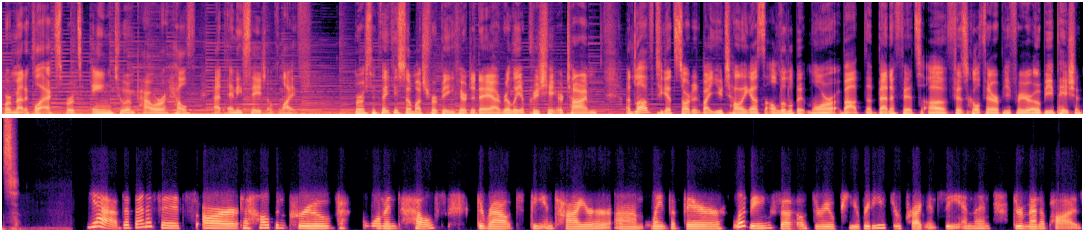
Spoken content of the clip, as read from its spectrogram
where medical experts aim to empower health at any stage of life. Marissa, thank you so much for being here today. I really appreciate your time. I'd love to get started by you telling us a little bit more about the benefits of physical therapy for your OB patients. Yeah, the benefits are to help improve woman's health throughout the entire um, length of their living. So, through puberty, through pregnancy, and then through menopause.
